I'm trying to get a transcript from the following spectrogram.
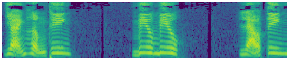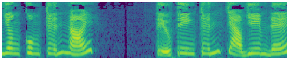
Doãn Hận Thiên. Miêu Miêu. Lão tiên nhân cung kính nói. Tiểu tiên kính chào Diêm đế.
